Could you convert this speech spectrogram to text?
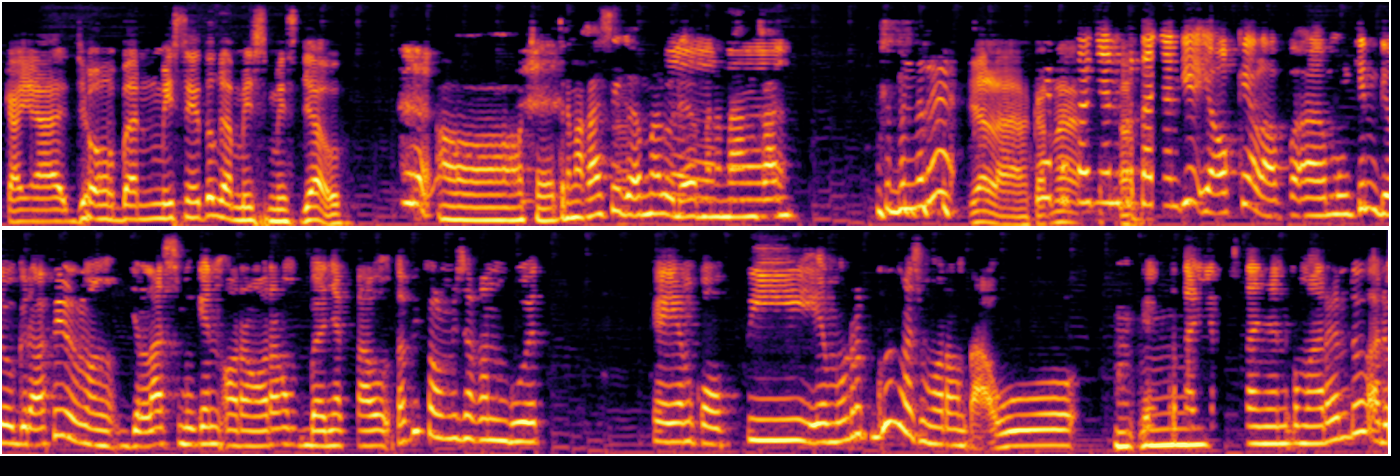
kayak jawaban missnya itu nggak miss-miss jauh. Oh, oke. Terima kasih Gamal udah Ah. menenangkan. Sebenarnya Iyalah, kayak karena pertanyaan-pertanyaan dia ya oke lah. Pak. Eh, mungkin geografi memang jelas mungkin orang-orang banyak tahu. Tapi kalau misalkan buat kayak yang kopi, ya menurut gue nggak semua orang tahu. Kayak Mm-mm. pertanyaan-pertanyaan kemarin tuh ada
